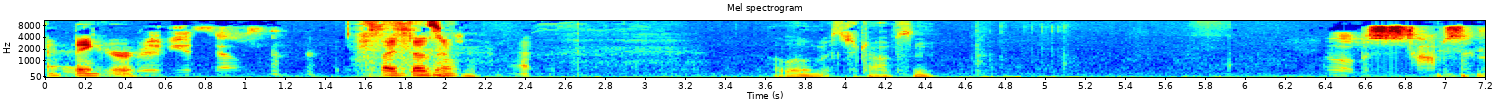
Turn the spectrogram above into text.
that bigger, but it doesn't. Hello, Mr. Thompson. Hello, Mrs. Thompson.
